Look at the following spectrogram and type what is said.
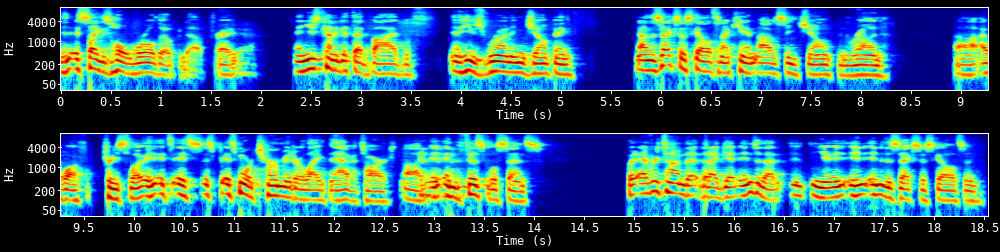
it's like his whole world opened up, right? Yeah. And you just kind of get that vibe of you know, he was running, jumping. Now, this exoskeleton, I can't obviously jump and run. Uh, I walk pretty slow. It's, it's, it's, it's more Terminator like than Avatar um, in, in, the physical sense. But every time that, that I get into that, you know, in, into this exoskeleton,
